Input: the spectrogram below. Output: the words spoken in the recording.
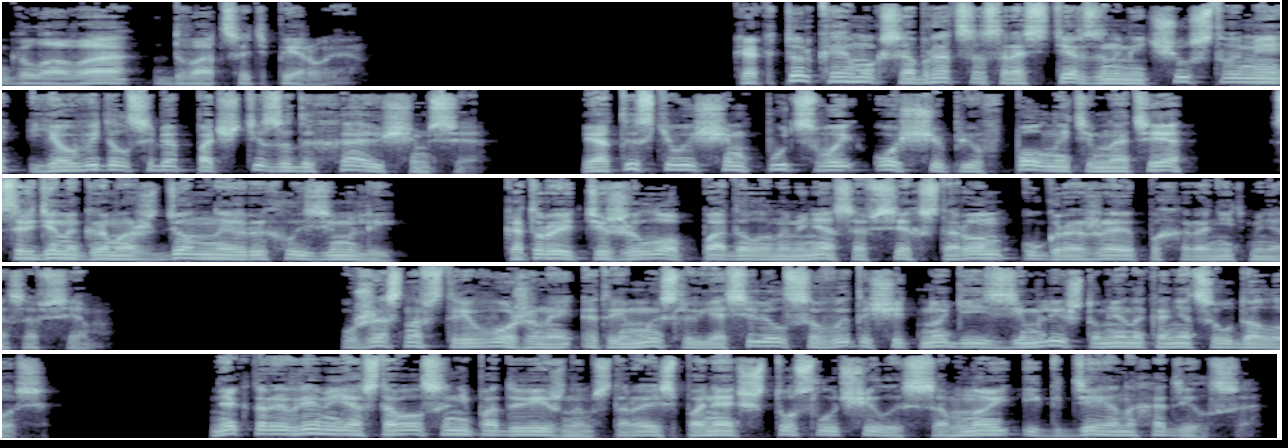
Глава двадцать первая Как только я мог собраться с растерзанными чувствами, я увидел себя почти задыхающимся и отыскивающим путь свой ощупью в полной темноте среди нагроможденной рыхлой земли, которая тяжело падала на меня со всех сторон, угрожая похоронить меня совсем. Ужасно встревоженный этой мыслью, я силился вытащить ноги из земли, что мне наконец удалось. Некоторое время я оставался неподвижным, стараясь понять, что случилось со мной и где я находился.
